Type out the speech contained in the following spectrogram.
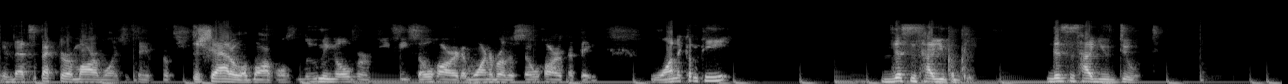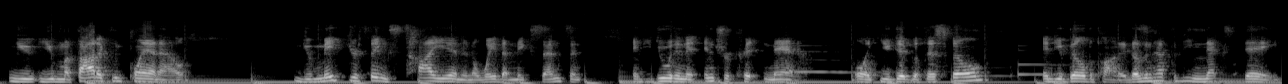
if that specter of Marvel, I should say, the, the shadow of Marvel is looming over DC so hard and Warner Brothers so hard that they want to compete, this is how you compete this is how you do it. You you methodically plan out. You make your things tie in in a way that makes sense, and and you do it in an intricate manner, like you did with this film, and you build upon it. It doesn't have to be next day.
